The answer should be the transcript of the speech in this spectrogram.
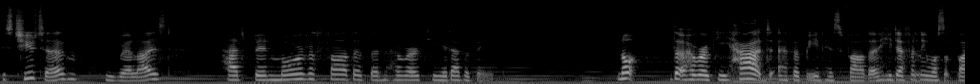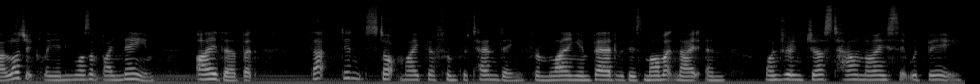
His tutor, he realized, had been more of a father than Hiroki had ever been. Not that Hiroki had ever been his father, he definitely wasn't biologically, and he wasn't by name either, but that didn't stop Micah from pretending, from lying in bed with his mom at night and wondering just how nice it would be.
